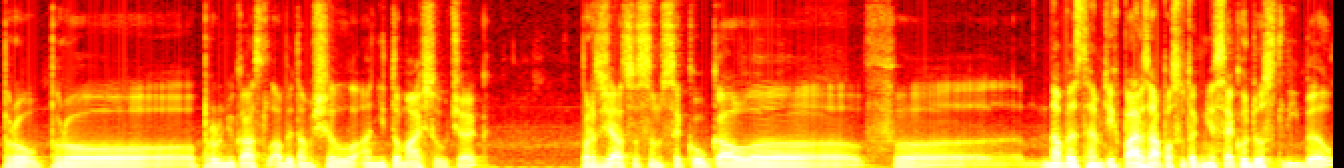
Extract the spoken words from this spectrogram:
pro, pro, pro Newcastle, aby tam šel ani Tomáš Souček, protože já co jsem se koukal eh, v, na West Ham těch pár zápasů, tak mě se jako dost líbil.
